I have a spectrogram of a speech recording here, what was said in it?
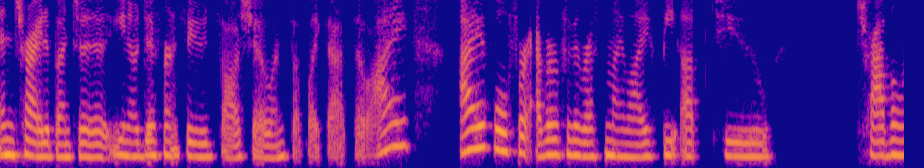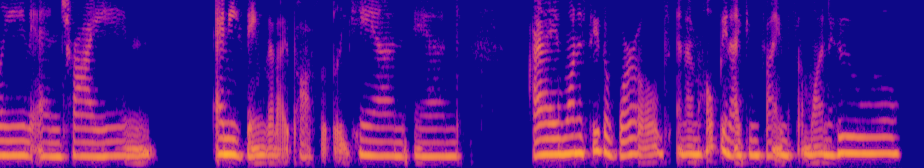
and tried a bunch of, you know, different food, saw a show and stuff like that. So I I will forever for the rest of my life be up to traveling and trying anything that I possibly can. And I want to see the world. And I'm hoping I can find someone who will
